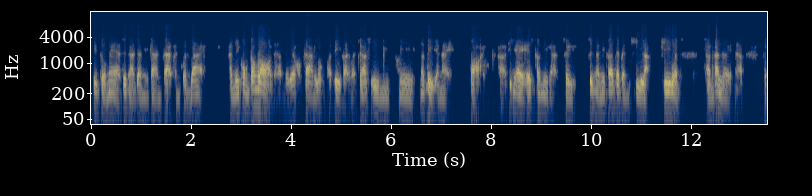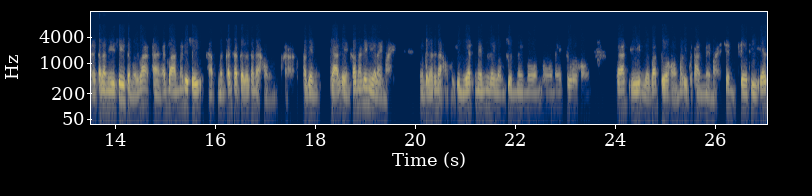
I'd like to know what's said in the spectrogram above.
ที่ตัวแม่ ซึ่งอาจจะมีการจ่ายปันผลได้ อันนี้คงต้องรอนะครับในเรื่องของการลงมติก่อนว่า just e มีมีมติยังไงต่อที่ AIS เขามีการซื้อซึ่งอันนี้ก็จะเป็น key หลัก keyword สำคัญเลยนะครับแต่ กรณีที่สมมติว่าทาง Advance ไม่ได้ซื้อครับมันก็จะเป็นลักษณะของประเด็นแจ๊สเองก็ไม่ได้มีอะไรใหม่ มันเป็นลักษณะของ investment เลยลงทุนในโมโมในตัวของแก๊สอีหรือว่าตัวของผลิตภัณฑ์ใหม่ๆ เช่น KTS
